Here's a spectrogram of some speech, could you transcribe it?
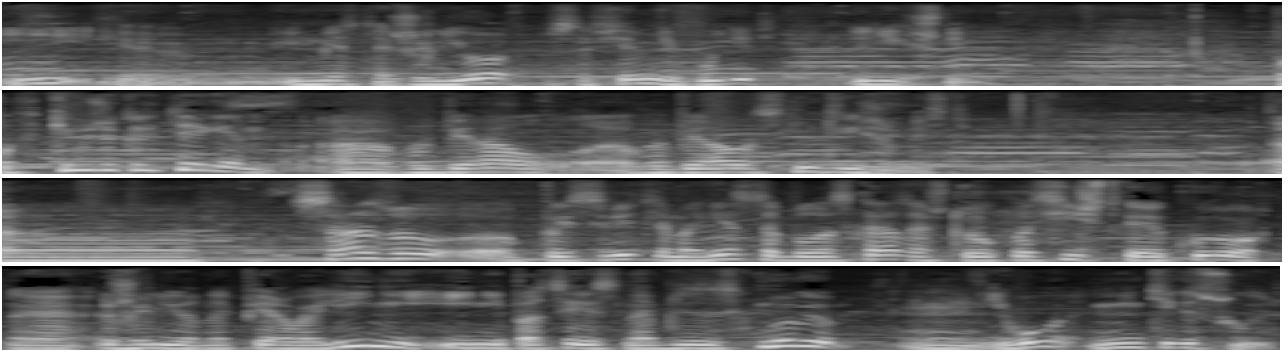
и, э, и местное жилье совсем не будет лишним. По каким же критериям а, выбирал, выбиралась недвижимость? А, сразу представителям агентства было сказано, что классическое курортное жилье на первой линии и непосредственная близость к морю его не интересует.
